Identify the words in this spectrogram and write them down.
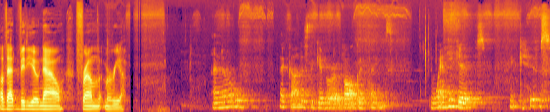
of that video now from Maria. I know that God is the giver of all good things. When He gives, Gives.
